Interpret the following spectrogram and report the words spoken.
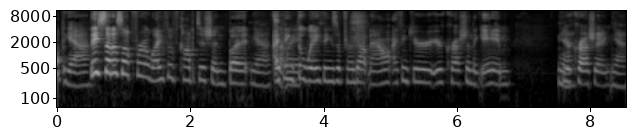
up. Yeah. They set us up for a life of competition, but Yeah, I think right. the way things have turned out now, I think you're you're crushing the game. Yeah. You're crushing. Yeah,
